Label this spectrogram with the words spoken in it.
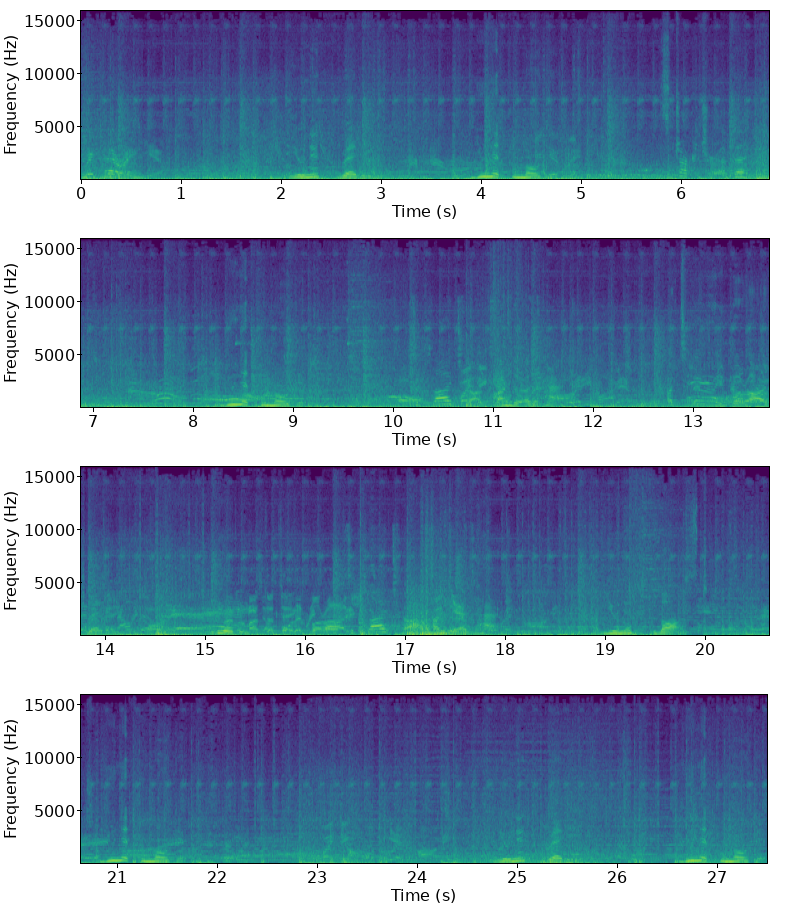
Repairing. Unit ready. Unit promoted. Structure abandoned. Unit promoted. Supply truck under attack. Artillery barrage ready. Building. Supply truck under attack. Unit lost. Unit promoted. Unit ready. Unit promoted.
